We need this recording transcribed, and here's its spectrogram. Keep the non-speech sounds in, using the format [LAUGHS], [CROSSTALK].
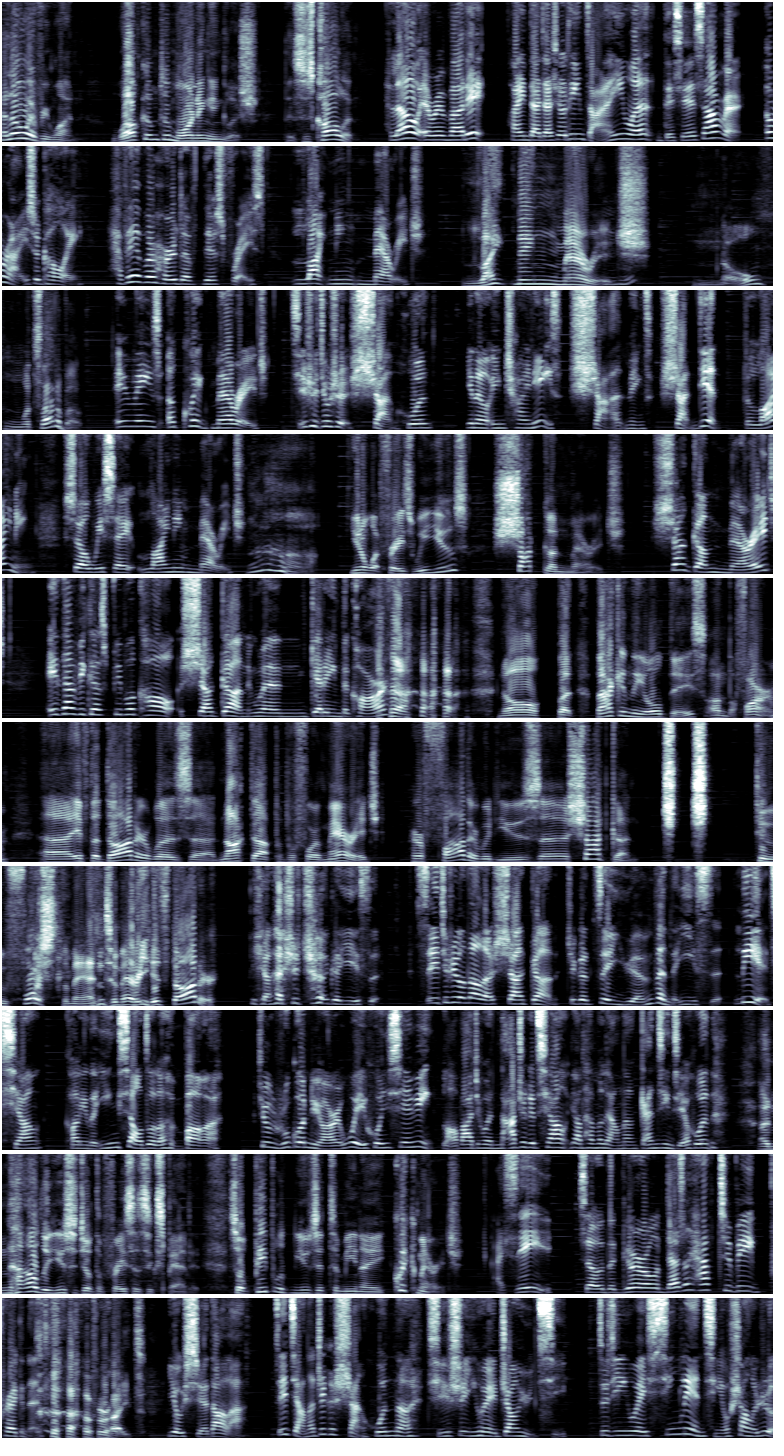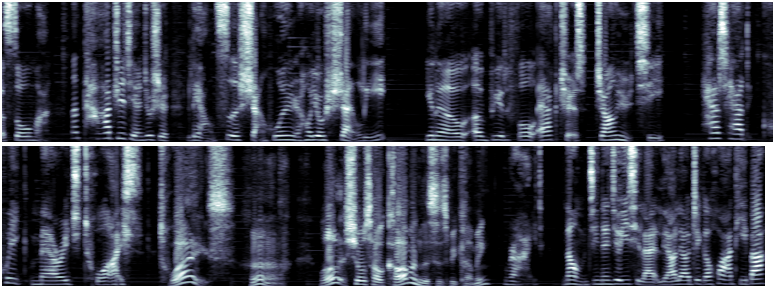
Hello, everyone. Welcome to Morning English. This is Colin. Hello, everybody. 欢迎大家收听早安英文。This is Summer. Alright, so Colin, have you ever heard of this phrase, lightning marriage? Lightning marriage. No, what's that about? It means a quick marriage. 其实就是闪婚。You know, in Chinese, 闪 means 闪电, the lightning. So we say lightning marriage. Ah, you know what phrase we use? Shotgun marriage. Shotgun marriage? Is that because people call shotgun when getting in the car? [LAUGHS] no, but back in the old days on the farm, uh, if the daughter was uh, knocked up before marriage, her father would use a shotgun [TSK] to force the man to [LAUGHS] marry his daughter. 原来是这个意思，所以就是用到了 shotgun 这个最原本的意思，猎枪。考林的音效做的很棒啊！ 就如果女儿未婚先孕，老爸就会拿这个枪，要他们俩呢赶紧结婚。And [LAUGHS] now the usage of the phrase has expanded, so people use it to mean a quick marriage. I see. So the girl doesn't have to be pregnant. [LAUGHS] right. 又学到了。所以讲的这个闪婚呢，其实是因为张雨绮最近因为新恋情又上了热搜嘛。那她之前就是两次闪婚，然后又闪离。You know, a beautiful actress 张雨绮 has had quick marriage [LAUGHS] twice. Twice? Huh. Well, it shows how common this is becoming. Right. 那我们今天就一起来聊聊这个话题吧。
